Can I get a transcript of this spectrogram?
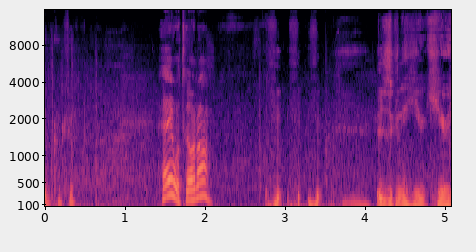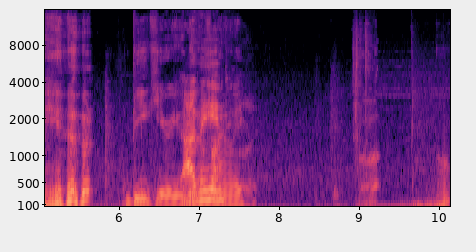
Okay. Hey, what's going on? You're just gonna hear Kiryu. Be Kiryu. I now, mean- finally. Oh.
